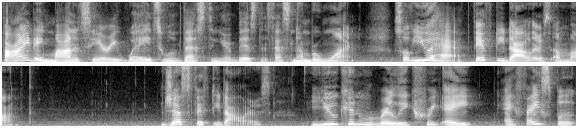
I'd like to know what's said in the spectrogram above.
find a monetary way to invest in your business. That's number 1. So if you have $50 a month just $50, you can really create a Facebook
